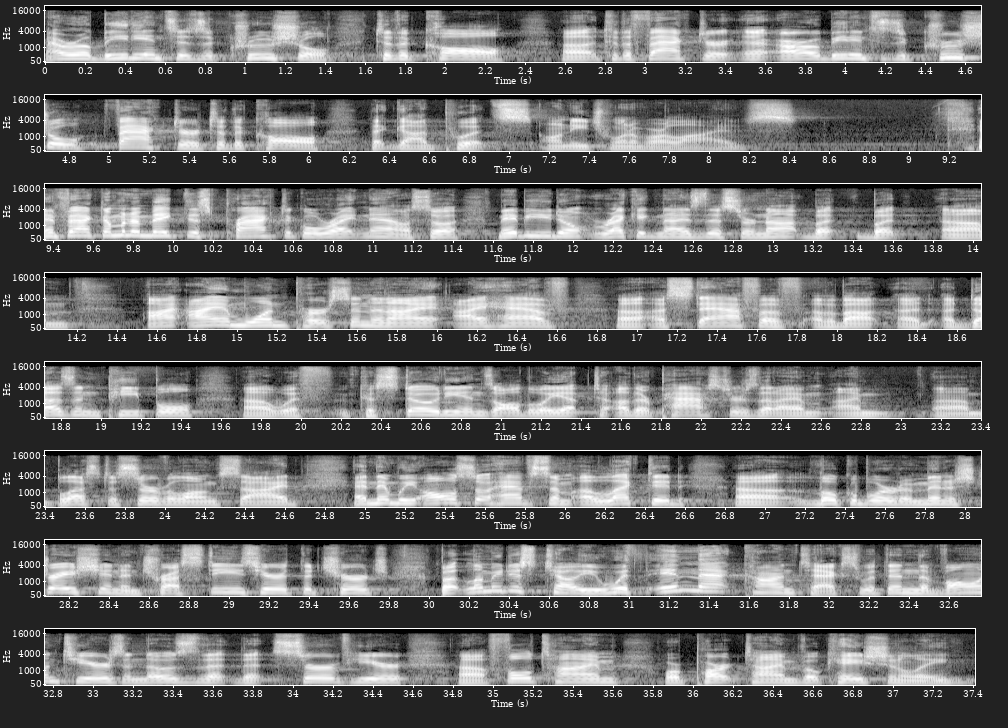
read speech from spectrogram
Our obedience is a crucial to the call, uh, to the factor. Uh, our obedience is a crucial factor to the call that God puts on each one of our lives. In fact, I'm going to make this practical right now. So maybe you don't recognize this or not, but, but um, I, I, am one person, and I, I have uh, a staff of, of about a, a dozen people uh, with custodians all the way up to other pastors that I'm, I'm um, blessed to serve alongside. And then we also have some elected uh, local board of administration and trustees here at the church. But let me just tell you, within that context, within the volunteers and those that, that serve here uh, full time or part time vocationally,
